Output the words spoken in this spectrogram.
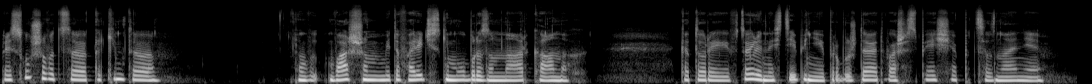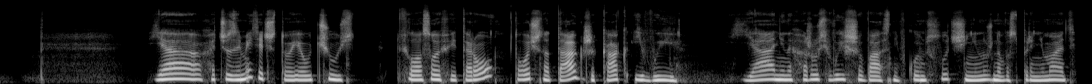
прислушиваться к каким-то вашим метафорическим образом на арканах, которые в той или иной степени пробуждают ваше спящее подсознание. Я хочу заметить, что я учусь философии Таро точно так же, как и вы. Я не нахожусь выше вас, ни в коем случае не нужно воспринимать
